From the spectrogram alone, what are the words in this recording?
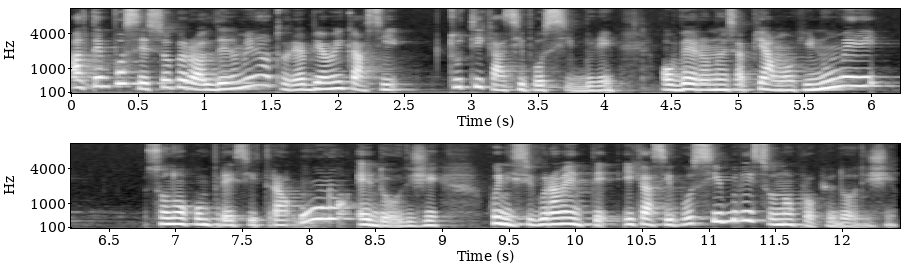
al tempo stesso però al denominatore abbiamo i casi, tutti i casi possibili, ovvero noi sappiamo che i numeri sono compresi tra 1 e 12, quindi sicuramente i casi possibili sono proprio 12.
